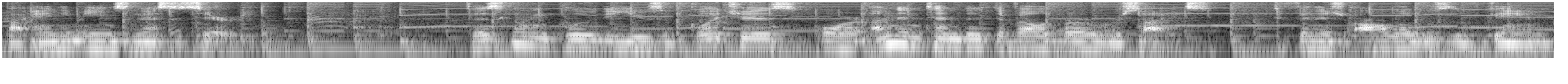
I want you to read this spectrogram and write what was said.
by any means necessary. This can include the use of glitches or unintended developer oversights to finish all levels of the game.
